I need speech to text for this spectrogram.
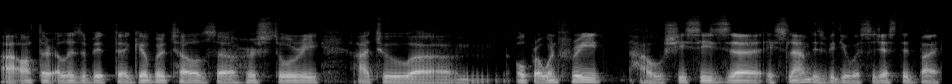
uh, author Elizabeth uh, Gilbert tells uh, her story uh, to um, Oprah Winfrey how she sees uh, Islam. This video was suggested by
